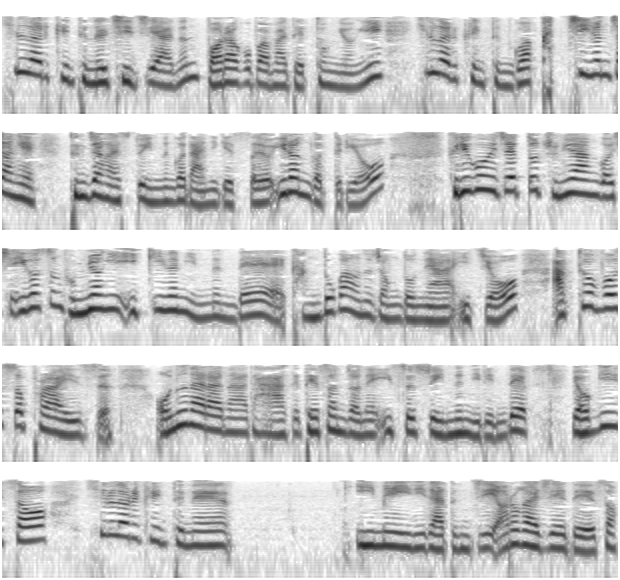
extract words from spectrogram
힐러리 클린턴을 지지하는 버락 오바마 대통령이 힐러리 클린턴과 같이 현장에 등장할 수도 있는 것 아니겠어요? 이런 것들이요. 그리고 이제 또 중요한 것이 이것은 분명히 있기 는 있는데 강도가 어느 정도냐이죠. October surprise 어느 나라나 다 그 대선 전에 있을 수 있는 일인데 여기서 힐러리 클린턴의 이메일이라든지 여러 가지에 대해서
